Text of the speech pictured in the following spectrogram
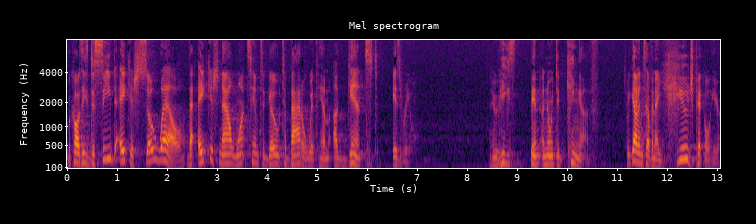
Because he's deceived Achish so well that Achish now wants him to go to battle with him against Israel, who he's been anointed king of. So he got himself in a huge pickle here.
